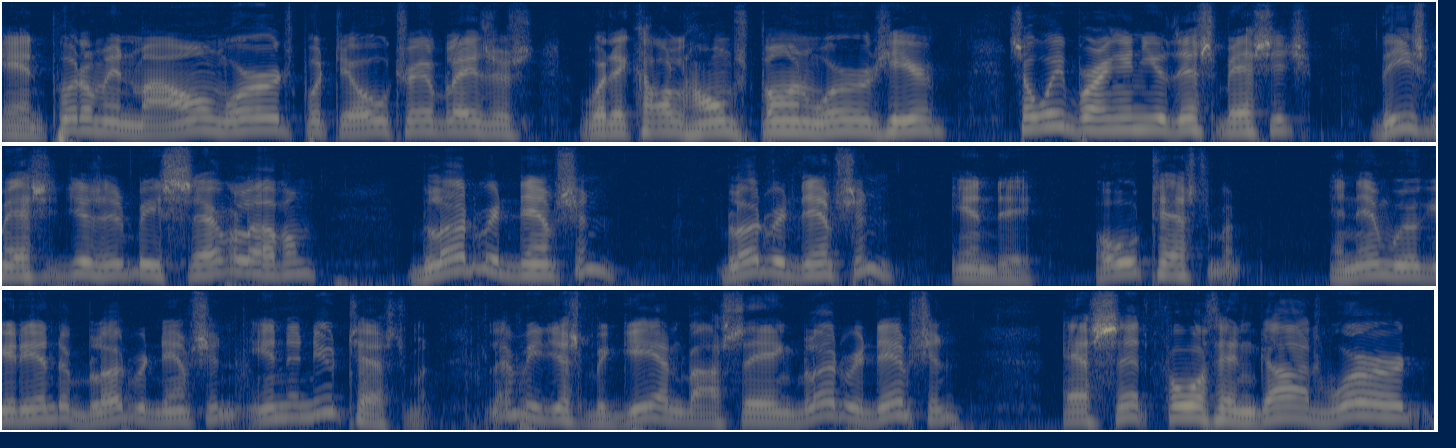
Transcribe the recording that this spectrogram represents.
and put them in my own words. Put the old trailblazers, what they call homespun words here. So we're bringing you this message, these messages. It'll be several of them blood redemption, blood redemption in the Old Testament, and then we'll get into blood redemption in the New Testament. Let me just begin by saying blood redemption, as set forth in God's Word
